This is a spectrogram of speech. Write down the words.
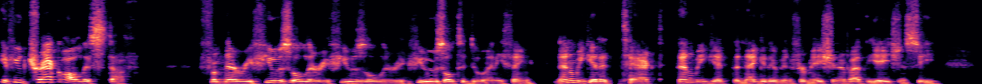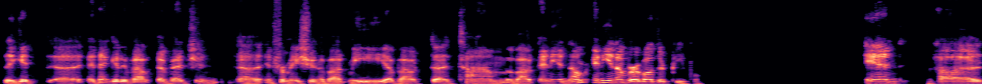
if you track all this stuff from their refusal, their refusal, their refusal to do anything. Then we get attacked. Then we get the negative information about the agency. They get uh, a negative intervention uh, information about me, about uh, Tom, about any number any number of other people. And uh,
